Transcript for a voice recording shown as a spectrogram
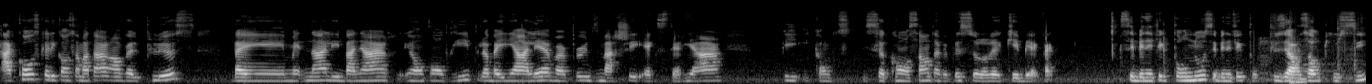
à cause que les consommateurs en veulent plus ben maintenant les bannières ils ont compris puis là ben ils enlèvent un peu du marché extérieur puis ils, se concentrent un peu plus sur le Québec. c'est bénéfique pour nous, c'est bénéfique pour plusieurs mhm. autres aussi.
